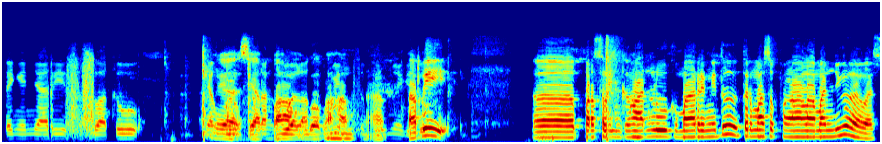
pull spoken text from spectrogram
pengen nyari sesuatu yang Ya, siap, pernah gue paham, gua lakuin paham. sebelumnya gitu Tapi eh, perselingkuhan lu kemarin itu termasuk pengalaman juga nggak, Mas?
